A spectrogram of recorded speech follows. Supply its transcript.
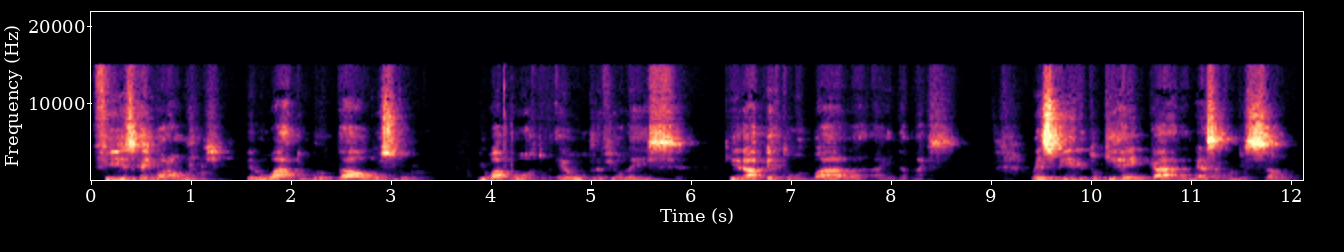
física e moralmente, pelo ato brutal do estupro. E o aborto é outra violência que irá perturbá-la ainda mais. O espírito que reencarna nessa condição,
